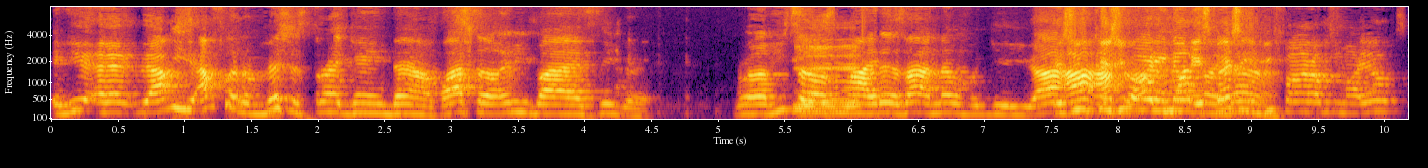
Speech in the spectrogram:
If you, uh, I mean, I put a vicious threat game down. If I tell anybody a secret, bro, if you tell Yeah. somebody this, I'll never forgive you. Because you, I- I 'cause you put already know, my drink especially if you find out with somebody else,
